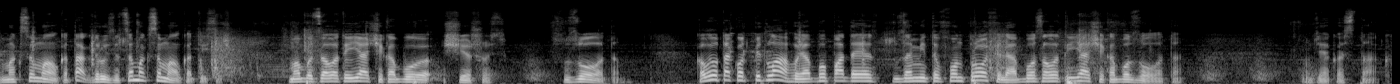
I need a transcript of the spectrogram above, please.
Максималка. Так, друзі, це максималка тисяча. Мабуть, золотий ящик або ще щось. З золотом. Коли отак от підлагує, або падає, замітив фон профіля, або золотий ящик, або золото. От якось так.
